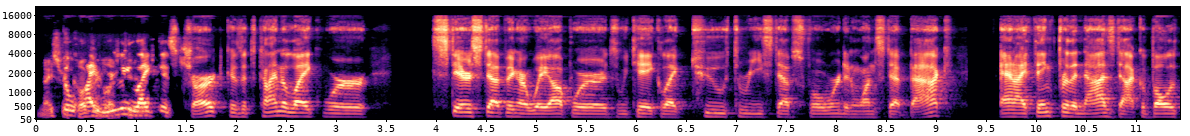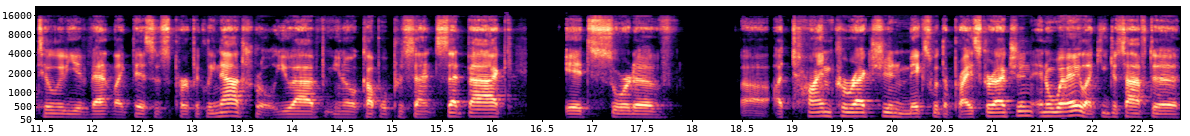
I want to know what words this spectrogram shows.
Nice recovery. So. I really like this chart because it's kind of like we're stair stepping our way upwards. We take like two, three steps forward and one step back. And I think for the Nasdaq, a volatility event like this is perfectly natural. You have, you know, a couple percent setback. It's sort of uh, a time correction mixed with a price correction in a way. Like you just have to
